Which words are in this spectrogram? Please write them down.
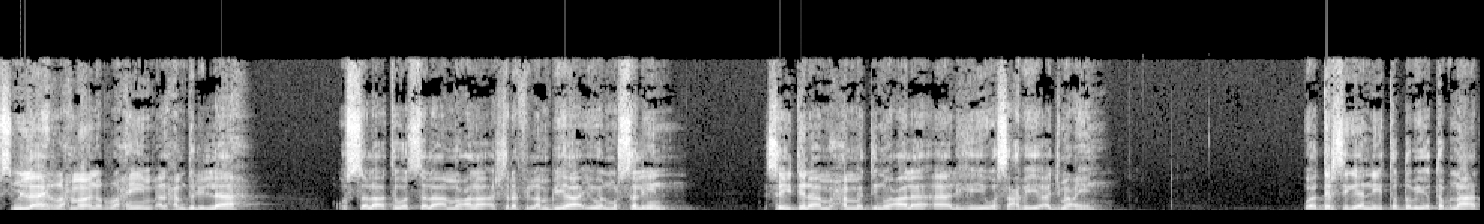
bsmi illaahi اraxmaan اraxiim alxamdu lilah wاsalaatu wasalaamu cla ashraf اlanbiyaai wاlmursaliin sayidina muxamedi wcla aalihi wa saxbihi ajmaciin waa dersigeennii toddobiyo tobnaad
